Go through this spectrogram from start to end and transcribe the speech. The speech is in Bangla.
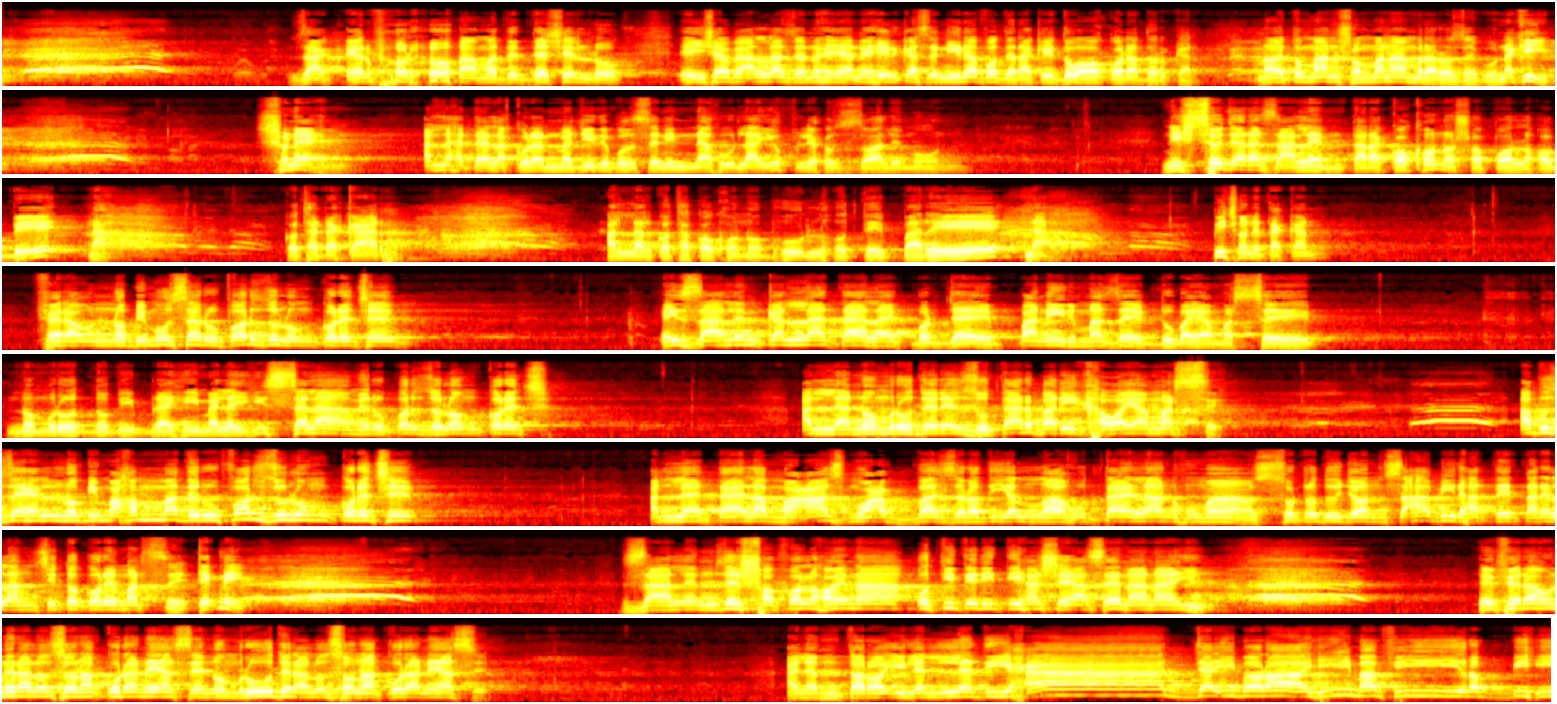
যাক, এরপরও আমাদের দেশের লোক, এই হিসাবে আল্লাহ যেন হে আনে এর কাছে নিরাপদে রাখে দোয়া করা দরকার। নয়তো মান সম্মান আমরা রজাইব, নাকি? শোনেন, আল্লাহ তাআলা কোরআন মাজিদ বলছেন, ইন্নাহু লা ইউফলিহুজ জালিমুন নিশ্চয় যারা জালেম, তারা কখনো সফল হবে না। কথাটা কার? আল্লাহর কথা কখনো ভুল হতে পারে না। পিছনে তাকান। ফেরাউন নবী মুসার উপর জুলুম করেছে এই জালেম কাল্লা তাল এক পর্যায়ে পানির মাঝে ডুবাইয়া মারছে। নমরুদ নবী ইব্রাহিম আলাইহিসালামের উপর জুলুম করেছে। আল্লাহ নমরুদের জুতার বাড়ি খাওয়াইয়া মারছে। আবু জাহেল নবী মোহাম্মদের উপর জুলুম করেছে। আল্লাহ তালা মাজ মুআব্বাস রাদিয়াল্লাহু তাআলা হুমা ছোট দুজন হাতে তারে লাঞ্ছিত করে মারছে, ঠিক নেই জালেম যে সফল হয় না, অতীতের ইতিহাসে আছে না নাই? এ ফেরাউনের আলোচনা কোরআনে আছে, নমরুদের আলোচনা কোরআনে আছে। আলম তারা ইলাল্লাযী হা حاج إبراهيم في ربه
